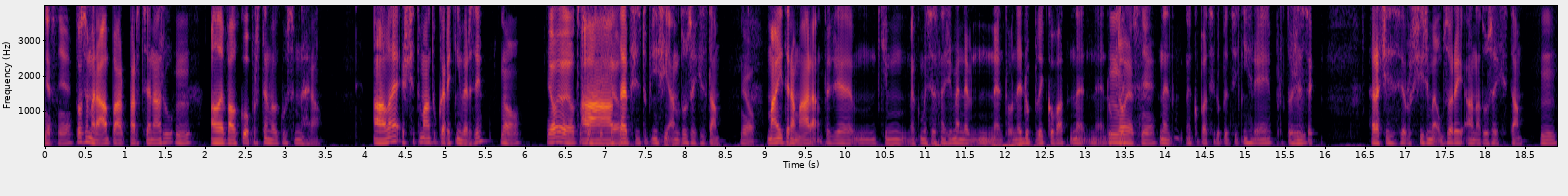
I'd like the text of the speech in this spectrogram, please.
Jasně. To jsem hrál, pár, pár scénářů, Hm. ale Válku o prsten velkou jsem nehrál. Ale ještě to má tu karetní verzi No. Jo, jo, jo, to jsem a slyšel. ta je přístupnější a na to se chystám. Jo. Má ji teda Mára, takže mm, tím jako my se snažíme ne, ne, to neduplikovat, ne, ne, No jasně. ne, nekupat si duplicitní hry, protože Hmm. se radši si rozšíříme obzory a na to se chystám. Hm.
